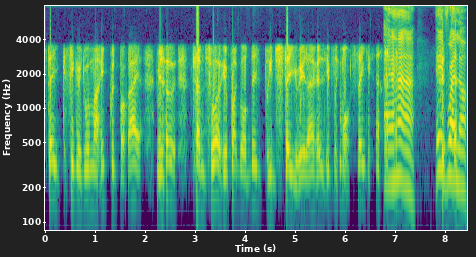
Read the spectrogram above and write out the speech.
steak. Qu'est-ce que je dois manger qui coûte pas cher? Mais là, samedi soir, j'ai pas regardé le prix du steak. Là, j'ai pris mon steak. Et voilà.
